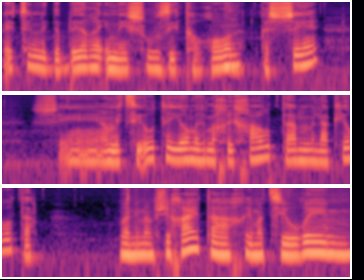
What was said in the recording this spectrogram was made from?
בעצם מדבר עם איזשהו זיכרון. קשה, שהמציאות היום מכריחה אותם להכיר אותה. ואני ממשיכה איתך עם הציורים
